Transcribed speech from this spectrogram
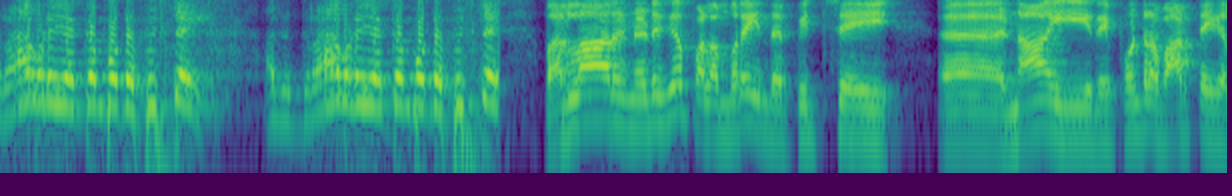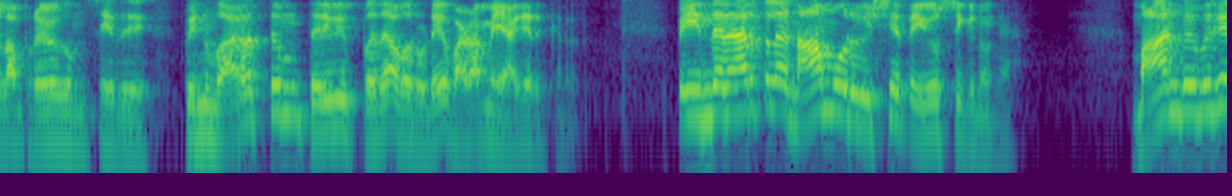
திராவிட இயக்கம் போட்ட பிச்சை. அது திராவிட இயக்கம் போட்ட பிச்சை. வரலாறு நெடுக பல முறை இந்த பிச்சை நாய் இதை போன்ற வார்த்தைகள்லாம் பிரயோகம் செய்து பின் வரத்தும் தெரிவிப்பது அவருடைய வழமையாக இருக்கிறது. இப்போ இந்த நேரத்தில் நாம் ஒரு விஷயத்தை யோசிக்கணுங்க. மாண்புமிகு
